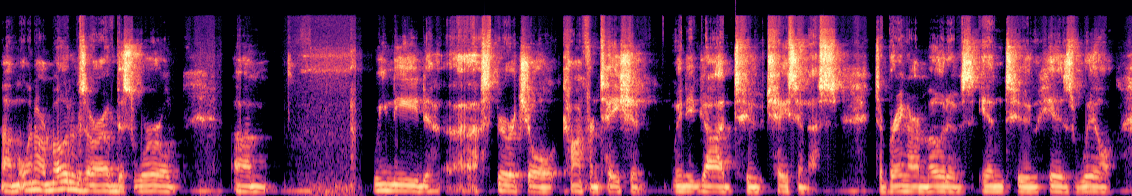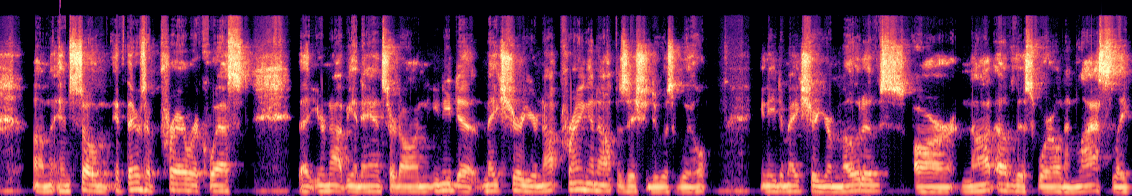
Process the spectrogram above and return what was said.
Um, when our motives are of this world, um, we need uh, spiritual confrontation we need God to chasten us, to bring our motives into His will. Um, and so, if there's a prayer request that you're not being answered on, you need to make sure you're not praying in opposition to His will. You need to make sure your motives are not of this world. And lastly,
